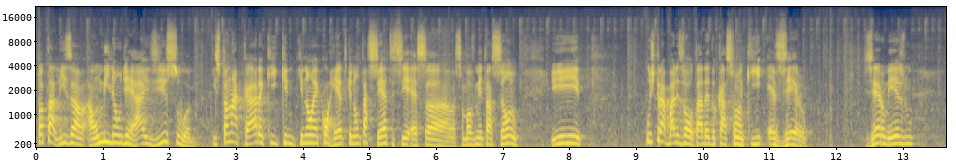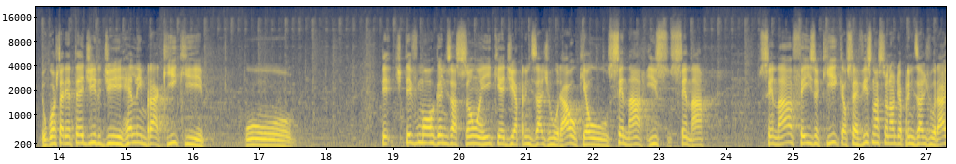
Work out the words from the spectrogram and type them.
totaliza a um milhão de reais, isso está na cara que, que, que, não é correto, que não está certo esse, essa, essa movimentação. E os trabalhos voltados à educação aqui é zero. Zero mesmo. Eu gostaria até de, de relembrar aqui que o teve uma organização aí que é de aprendizagem rural, que é o Senar, isso, Senar. O Senar fez aqui, que é o Serviço Nacional de Aprendizagem Rural,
